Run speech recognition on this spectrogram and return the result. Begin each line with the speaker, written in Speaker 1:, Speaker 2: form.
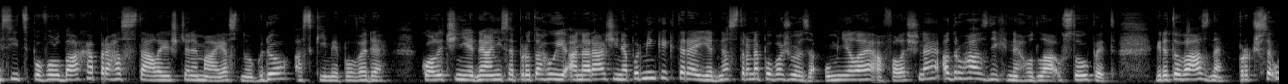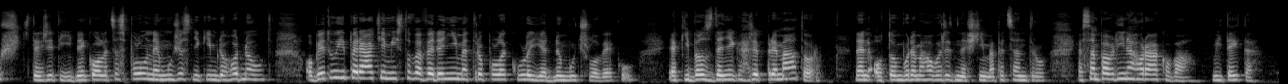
Speaker 1: měsíc po volbách a Praha stále ještě nemá jasno, kdo a s kým je povede. Koaliční jednání se protahují a naráží na podmínky, které jedna strana považuje za umělé a falešné a druhá z nich nehodlá ustoupit. Kde to vázne? Proč se už čtyři týdny koalice spolu nemůže s někým dohodnout? Obětují Piráti místo ve vedení metropole kvůli jednomu člověku. Jaký byl Zdeněk Hřeb primátor? Nen o tom budeme hovořit v dnešním epicentru. Já jsem Pavlína Horáková. Vítejte.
